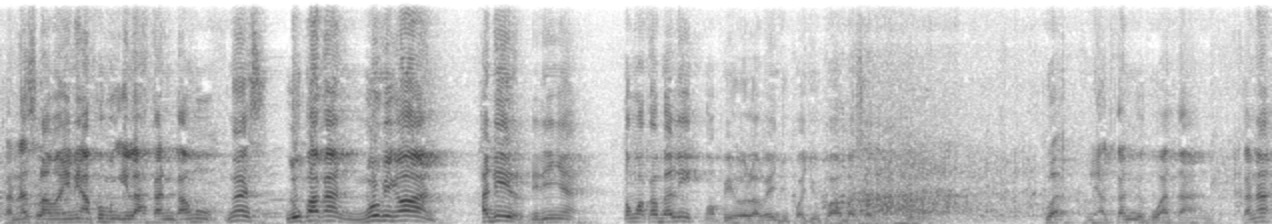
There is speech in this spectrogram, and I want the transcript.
karena selama ini aku mengilahkan kamu. Nges lupakan. Moving on hadir didinya. Tong waka balik. Ngopi heula we jupa-jupa basa kuat perlihatkan kekuatan. Karena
